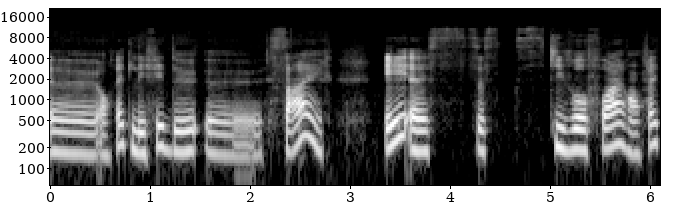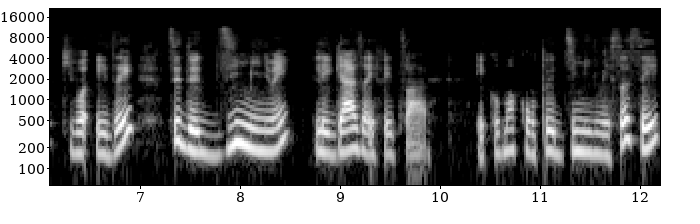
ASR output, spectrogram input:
euh, en fait l'effet de serre. Et ce qui va faire en fait, qui va aider, c'est de diminuer les gaz à effet de serre. Et comment qu'on peut diminuer ça? C'est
